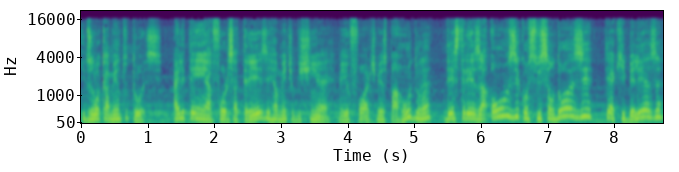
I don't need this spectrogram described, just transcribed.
e deslocamento 12. Aí ele tem a força 13, realmente o bichinho é meio forte mesmo, parrudo, né? Destreza 11, constituição 12, tem aqui beleza.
